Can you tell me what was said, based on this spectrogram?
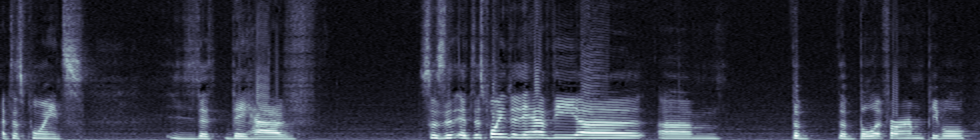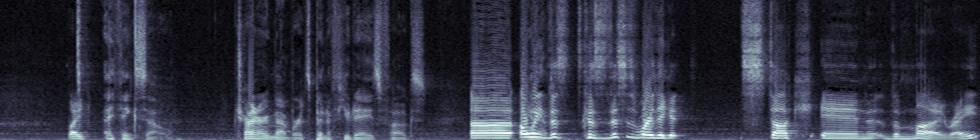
at this point, that they have. So is it, at this point, do they have the uh, um, the the bullet farm people? Like, I think so. I'm trying to remember. It's been a few days, folks. uh, oh wait, this because this is where they get stuck in the mud, right?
